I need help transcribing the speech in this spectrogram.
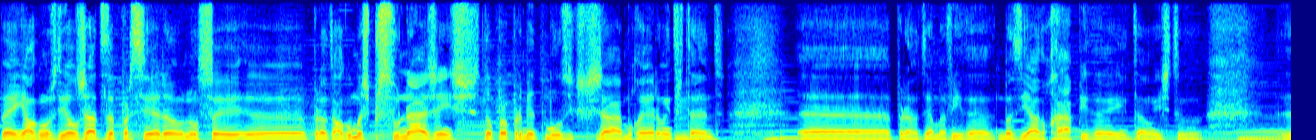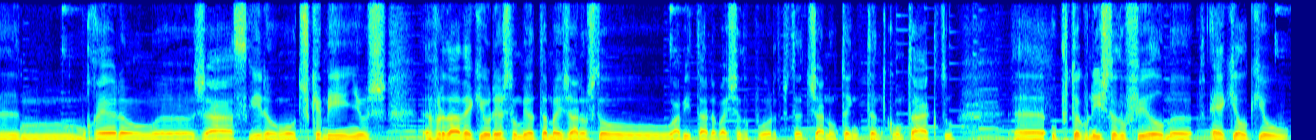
bem, alguns deles já desapareceram, não sei, uh, pronto, algumas personagens, não propriamente músicos, que já morreram, entretanto. Uhum. Uh, pronto, é uma vida demasiado rápida, então isto uh, morreram, uh, já seguiram outros caminhos. A verdade é que eu neste momento também já não estou a habitar na Baixa do Porto, portanto já não tenho tanto contacto. o protagonista do filme é aquele que eu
